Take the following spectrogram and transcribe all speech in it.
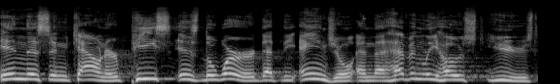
In this encounter, peace is the word that the angel and the heavenly host used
